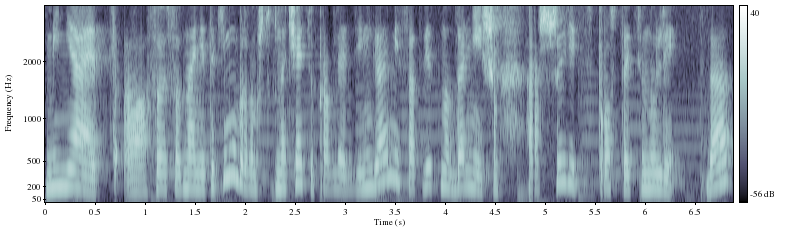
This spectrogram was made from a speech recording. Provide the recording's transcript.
меняет э, свое сознание таким образом, чтобы начать управлять деньгами и, соответственно, в дальнейшем расширить просто эти нули. Да?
